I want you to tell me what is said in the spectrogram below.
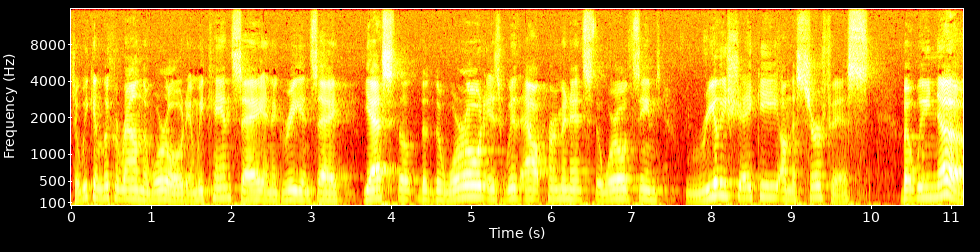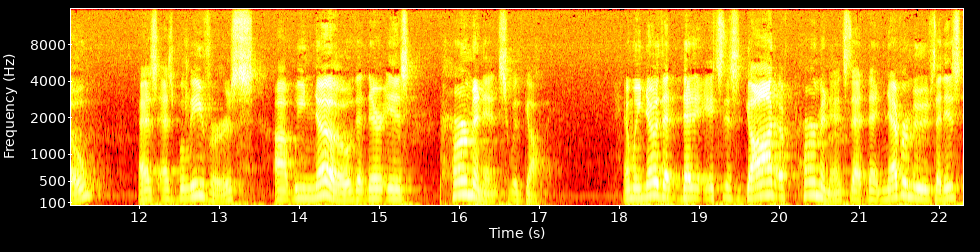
So we can look around the world and we can say and agree and say, yes, the, the, the world is without permanence. The world seems really shaky on the surface, but we know, as, as believers, uh, we know that there is permanence with God. And we know that, that it's this God of permanence that, that never moves, that is,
